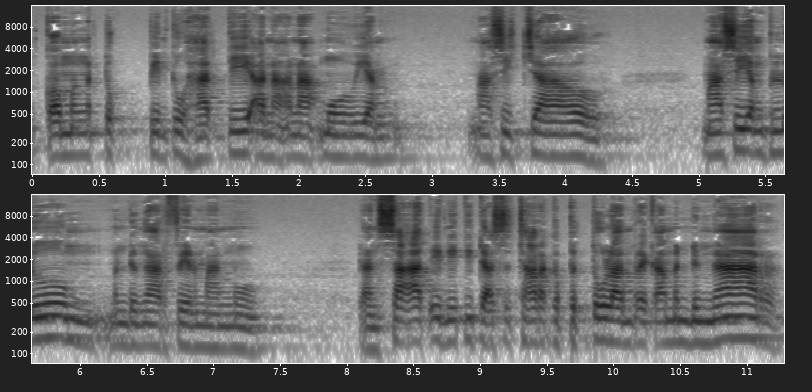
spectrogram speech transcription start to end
Engkau mengetuk pintu hati anak-anakmu yang masih jauh, masih yang belum mendengar firman-Mu. Dan saat ini tidak secara kebetulan mereka mendengar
